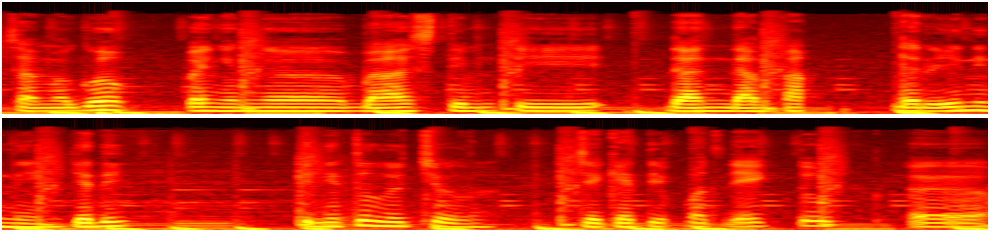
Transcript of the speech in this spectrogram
Sama gue pengen ngebahas tim T dan dampak dari ini nih. Jadi ini tuh lucu. Loh JKT48 tuh eh,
